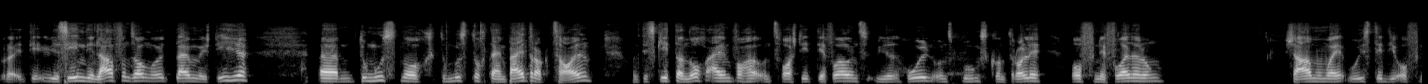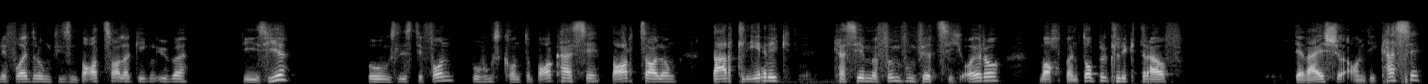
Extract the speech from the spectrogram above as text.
wir sehen den Lauf und sagen, oh, bleiben wir stehen hier. Ähm, du musst noch, du musst noch deinen Beitrag zahlen. Und das geht dann noch einfacher. Und zwar steht der vor uns, wir holen uns Buchungskontrolle, offene Forderung. Schauen wir mal, wo ist denn die offene Forderung diesem Barzahler gegenüber? Die ist hier. Buchungsliste von, Buchungskonto Barkasse, Barzahlung, Bartel Erik, kassieren wir 45 Euro, macht man einen Doppelklick drauf der weiß schon an die Kasse,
